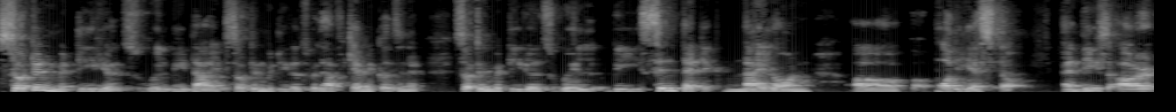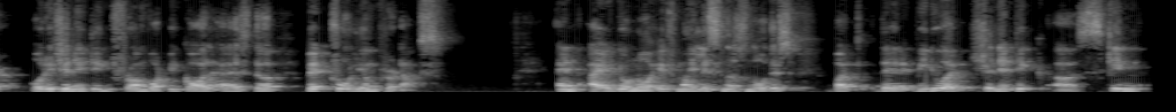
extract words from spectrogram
certain materials will be dyed, certain materials will have chemicals in it, certain materials will be synthetic, nylon, uh, polyester, and these are originating from what we call as the petroleum products and I don't know if my listeners know this, but there we do a genetic uh, skin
